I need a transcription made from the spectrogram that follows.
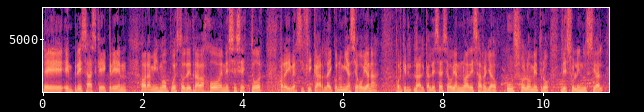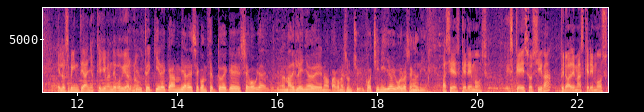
eh, empresas que creen ahora mismo puestos de trabajo en ese sector para diversificar la economía segoviana, porque la alcaldesa de Segovia no ha desarrollado un solo metro de suelo industrial en los 20 años que llevan de gobierno. Que usted quiere cambiar ese concepto de que Segovia, el que tiene el madrileño, de no, para comerse un cochinillo y volverse en el día. Así es, queremos es que eso siga, pero además queremos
